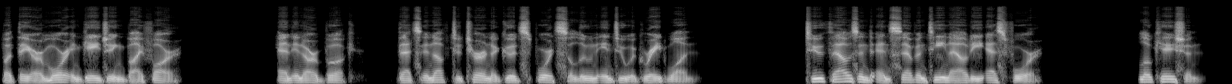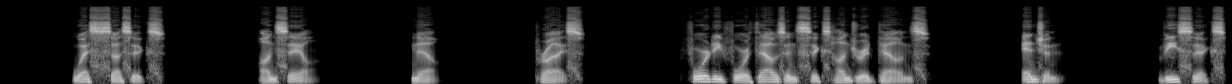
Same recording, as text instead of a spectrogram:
but they are more engaging by far. And in our book, that's enough to turn a good sports saloon into a great one. 2017 Audi S4 Location. West Sussex. On sale. Now. Price. £44,600 Engine. V6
